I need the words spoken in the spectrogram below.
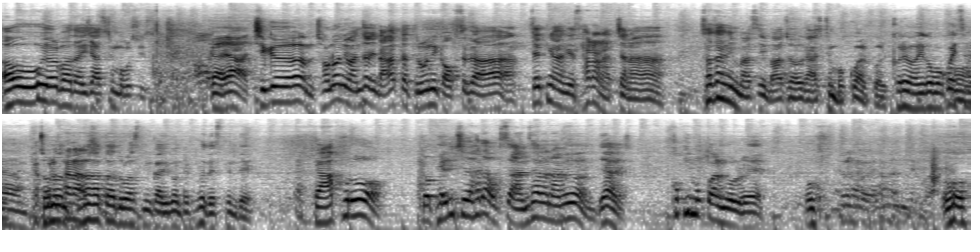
아우 열받아 이제 아이스크림 먹을 수 있어. 그러니까 야 지금 전원이 완전히 나갔다 들어오니까 억스가 세팅한 게 살아났잖아. 사장님 말씀이 맞아. 그러니까 아이스크림 먹고 할 걸. 그래요, 이거 먹고 있으면 100% 전원 다 살아났어. 나갔다 들어왔으니까 이건 100% 됐을 텐데. 야 앞으로 저 벤츠 하다 억스 안 살아나면 야 커피 먹고 하는 걸로 해. 어. 그런 거 하면 될 거야. 어.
